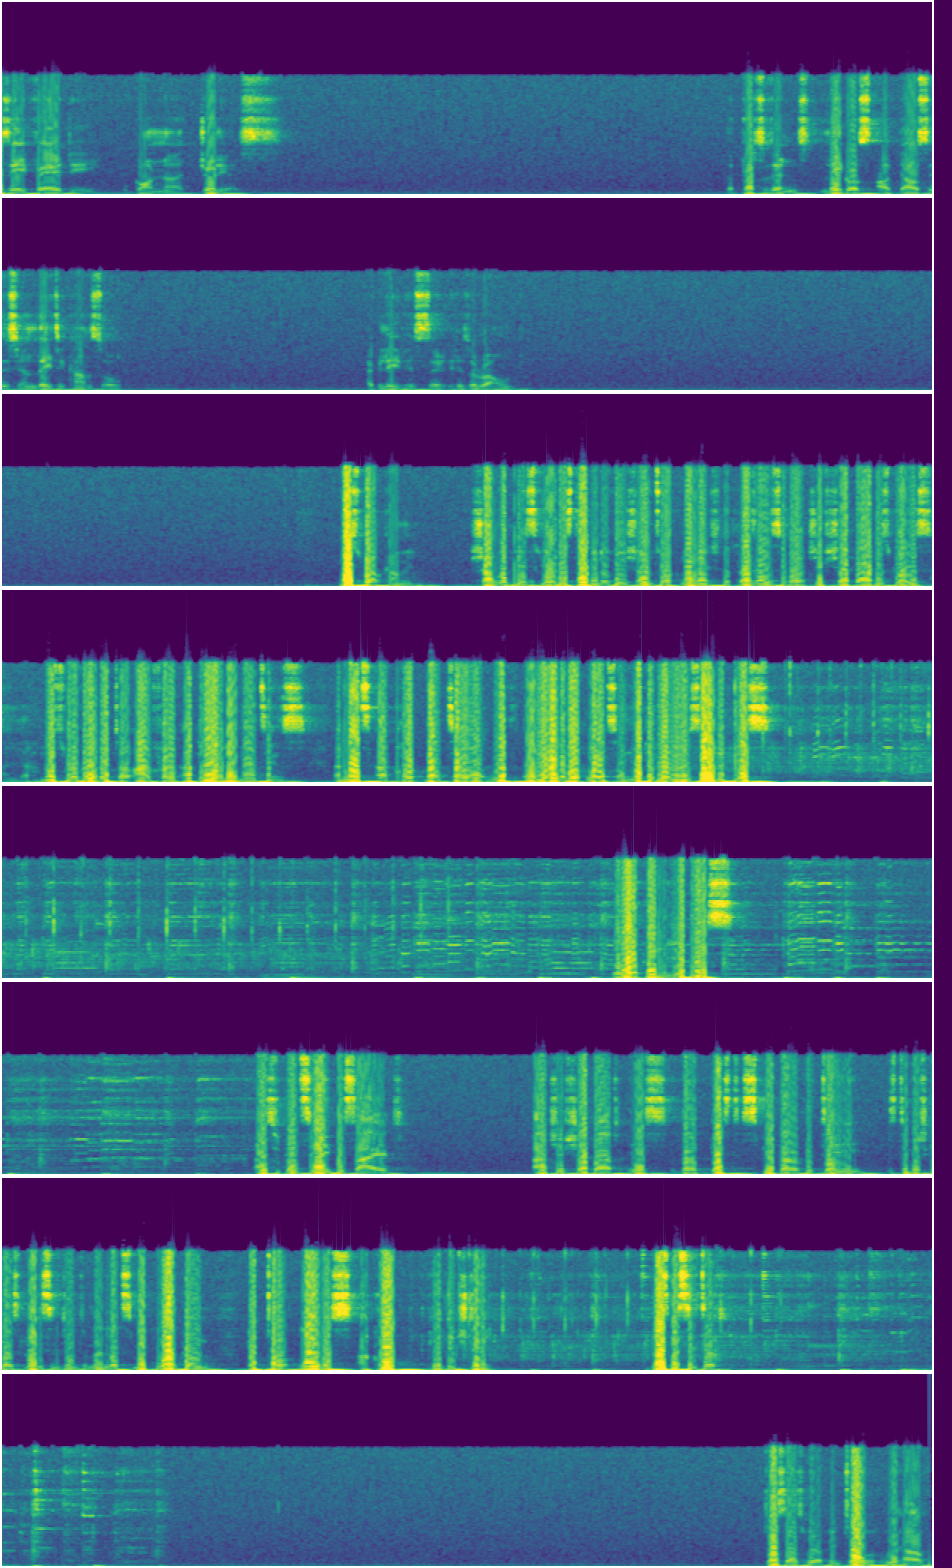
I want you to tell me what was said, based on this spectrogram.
Eze Ferde Ugonna Julius, the President, Lagos Archdiocesan Laity Council, I believe he's, uh, he's around. Most welcome. Shall give a standing ovation to acknowledge the presence of our Chief Shepherd, His Grace, Most Reverend Dr. Alfred Adewale Martins. And let's accord that uh, with a round of applause and make it very resounding, please. You're welcome, Your Grace. As you can see beside our chief shepherd is the guest speaker of the day. Distinguished guests, ladies and gentlemen, let's make welcome Dr. Linus Akko, PhD. Please be seated. Just as we have been told, we have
